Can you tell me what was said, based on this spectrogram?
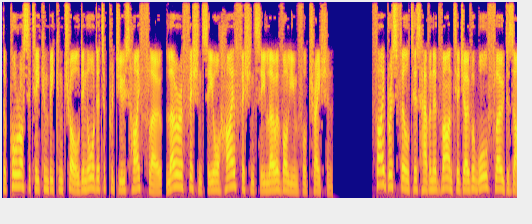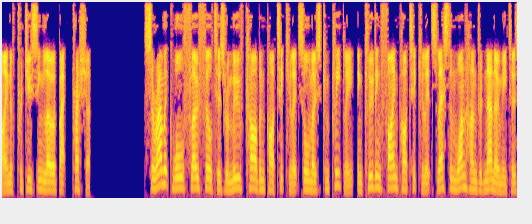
The porosity can be controlled in order to produce high flow, lower efficiency or high efficiency lower volume filtration. Fibrous filters have an advantage over wall flow design of producing lower back pressure. Ceramic wall flow filters remove carbon particulates almost completely, including fine particulates less than 100 nanometers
